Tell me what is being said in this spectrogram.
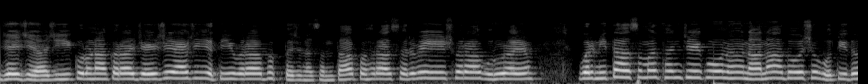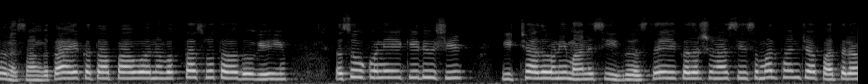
जय जयाजी करुणाकरा जय जयाजी यतीवरा भक्तजन संतापहरा सर्वेश्वरा गुरुराय. वर्णिता समर्थांचे गुण नाना दोष होती धन सांगता एकता पावन वक्ता श्रोता दोघेही. असो कोणी एके दिवशी इच्छाधोरणी मानसी ग्रहस्ते एकदर्शनासी समर्थांच्या पात्र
